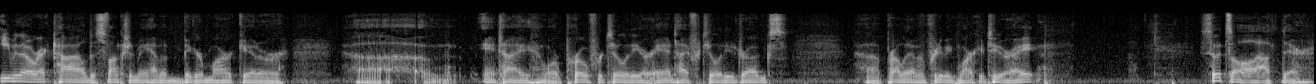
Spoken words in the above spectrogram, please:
Even though erectile dysfunction may have a bigger market or uh, anti or pro fertility or anti fertility drugs, uh, probably have a pretty big market too, right? So it's all out there.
